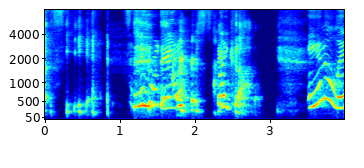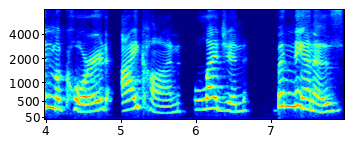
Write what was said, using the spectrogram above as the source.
messy. Like, they I- were like- psychotic. AnnaLynne McCord, icon, legend, bananas.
